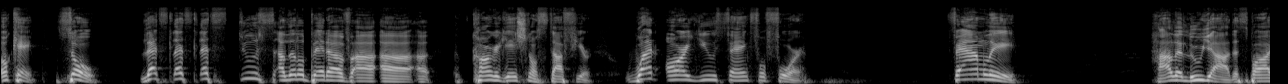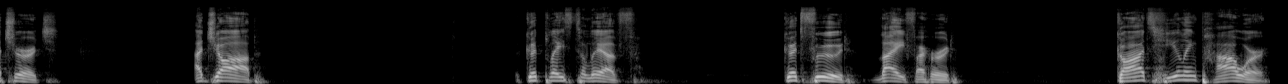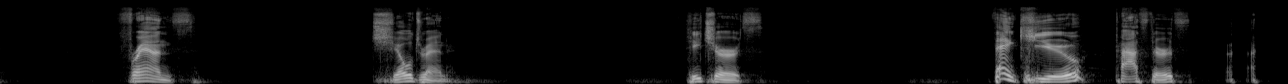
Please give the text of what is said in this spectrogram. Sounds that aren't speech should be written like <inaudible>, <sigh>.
Okay, so let's let's let's do a little bit of uh, uh, uh, congregational stuff here. What are you thankful for? Family. Hallelujah, the SPA church. A job. A good place to live. Good food. Life, I heard. God's healing power. Friends. Children. Teachers. Thank you, pastors. <laughs>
